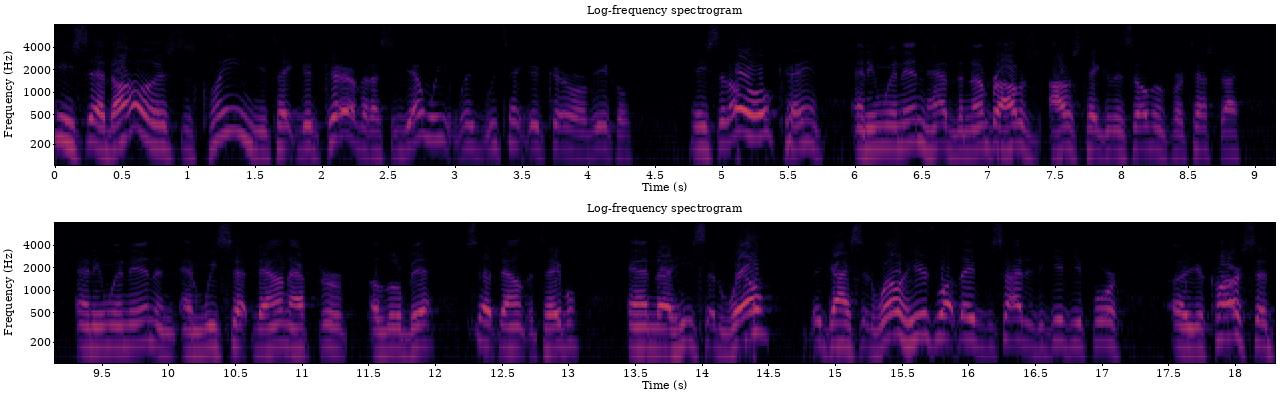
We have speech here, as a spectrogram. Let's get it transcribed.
he said, Oh, this is clean. You take good care of it. I said, Yeah, we, we, we take good care of our vehicles. And he said, Oh, okay. And, and he went in and had the number. I was, I was taking this over for a test drive. And he went in, and, and we sat down after a little bit, sat down at the table. And uh, he said, Well, the guy said, Well, here's what they've decided to give you for uh, your car said,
